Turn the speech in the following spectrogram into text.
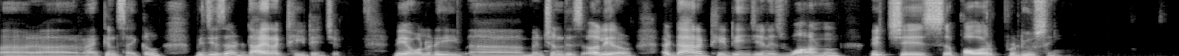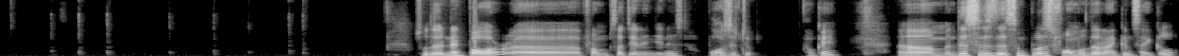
uh, Rankine cycle which is a direct heat engine. We have already uh, mentioned this earlier. A direct heat engine is one which is power producing. So, the net power uh, from such an engine is positive okay. Um, this is the simplest form of the Rankine cycle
